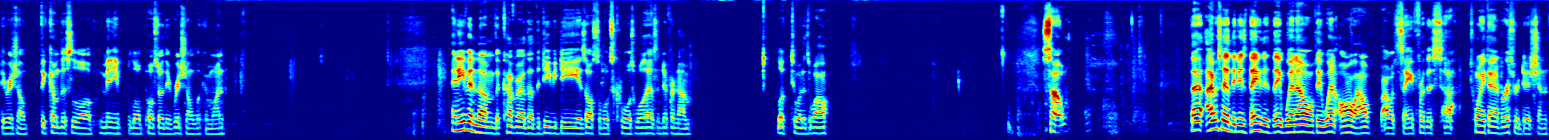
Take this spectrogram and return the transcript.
the original. They come with this little mini little poster of the original looking one. And even um, the cover of the, the DVD is also looks cool as well. It has a different um, look to it as well. So that I would say they just they they went out they went all out I would say for this uh, 20th anniversary edition.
